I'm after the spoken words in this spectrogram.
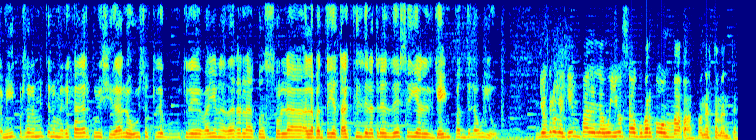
a mí personalmente no me deja de dar curiosidad los usos que le, que le vayan a dar a la consola, a la pantalla táctil de la 3DS y al gamepad de la Wii U. Yo creo que el gamepad en la Wii U se va a ocupar como un mapa, honestamente.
